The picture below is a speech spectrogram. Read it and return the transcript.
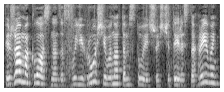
піжама класна за свої гроші, вона там стоїть щось 400 гривень.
